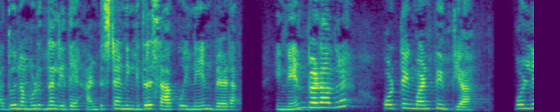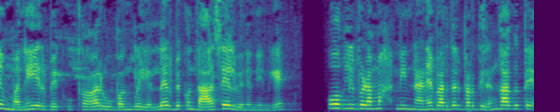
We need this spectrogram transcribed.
ಅದು ನಮ್ಮ ಹುಡುಗನಲ್ಲಿದೆ. ಅಂಡರ್ಸ್ಟ್ಯಾಂಡಿಂಗ್ ಇದ್ರೆ ಸಾಕು, ಇನ್ನೇನು ಬೇಡ. ಇನ್ನೇನು ಬೇಡ ಅಂದ್ರೆ ಒಟ್ಟಿಗೆ ಮಣ್ಣು ತಿಂತೀಯಾ? ಒಳ್ಳೆ ಮನೆ ಇರಬೇಕು, ಕಾರು, ಬಂಗ್ಲೆ ಎಲ್ಲ ಇರಬೇಕು ಅಂತ ಆಸೆ ಅಲ್ವೇನೆ ನಿನಗೆ? ಹೋಗ್ಲಿ ಬಿಡಮ್ಮ, ನೀನು ನಣೆ ಬರ್ದಲ್ಲಿ ಬರ್ದಿರಂಗಾಗುತ್ತೆ.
